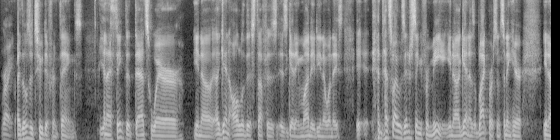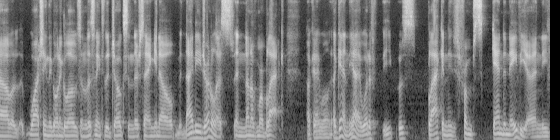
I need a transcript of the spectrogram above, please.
Right. Right. Those are two different things, yes. and I think that that's where you know, again, all of this stuff is is getting muddied. You know, when they, it, that's why it was interesting for me. You know, again, as a black person sitting here, you know, watching the Golden Globes and listening to the jokes, and they're saying, you know, ninety journalists and none of them are black. Okay, well, again, yeah. What if he was black and he's from Scandinavia and he,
